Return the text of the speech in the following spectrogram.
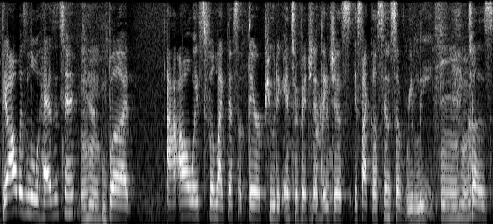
they're always a little hesitant mm-hmm. but i always feel like that's a therapeutic intervention that they just it's like a sense of relief. Mm-hmm. Because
